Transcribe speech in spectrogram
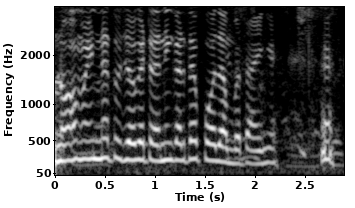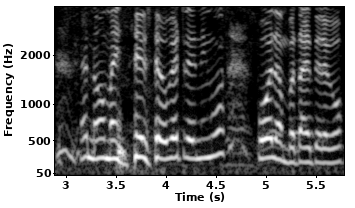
नौ महीने तुझे ट्रेनिंग करते पोज हम बताएँगे। नौ महीने से हो गए ट्रेनिंग में। पोज हम बताए तेरे को।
